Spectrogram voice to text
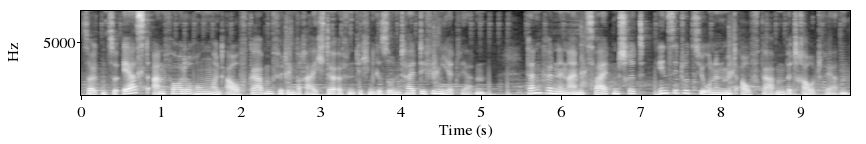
sollten zuerst Anforderungen und Aufgaben für den Bereich der öffentlichen Gesundheit definiert werden. Dann können in einem zweiten Schritt Institutionen mit Aufgaben betraut werden.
